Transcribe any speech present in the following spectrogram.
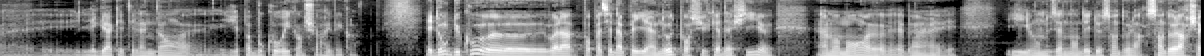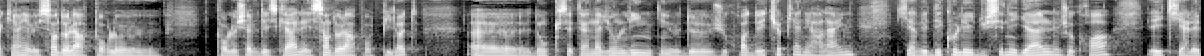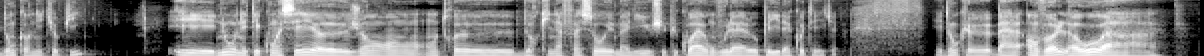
les gars qui étaient là-dedans, euh, j'ai pas beaucoup ri quand je suis arrivé, quoi. Et donc, du coup, euh, voilà, pour passer d'un pays à un autre, pour suivre Kadhafi, à un moment, eh ben, on nous a demandé 200 dollars. 100 dollars chacun. Il y avait 100 dollars pour le, pour le chef d'escale et 100 dollars pour le pilote. Euh, donc c'était un avion de ligne de, je crois, de Ethiopian Airlines qui avait décollé du Sénégal, je crois, et qui allait donc en Éthiopie. Et nous, on était coincés, euh, genre entre euh, Burkina Faso et Mali, ou je sais plus quoi, et on voulait aller au pays d'à côté. Et donc, bah, en vol, là-haut, à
